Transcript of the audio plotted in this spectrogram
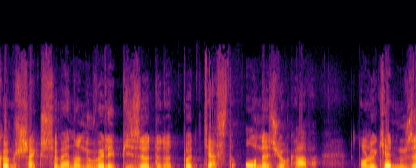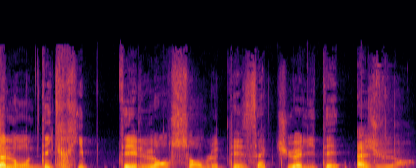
Comme chaque semaine, un nouvel épisode de notre podcast On Azure Grave, dans lequel nous allons décrypter l'ensemble des actualités Azure.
